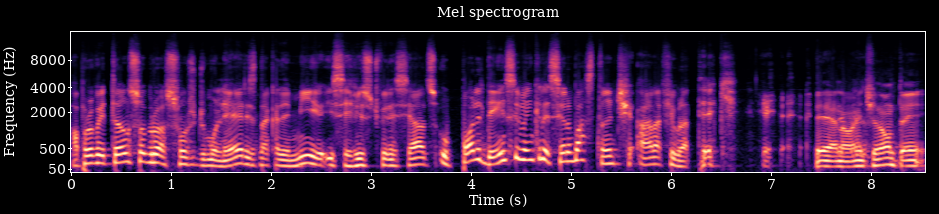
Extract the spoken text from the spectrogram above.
Aproveitando sobre o assunto de mulheres na academia e serviços diferenciados, o polidense vem crescendo bastante. Ah, na Fibratec. É, não, a gente não tem.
